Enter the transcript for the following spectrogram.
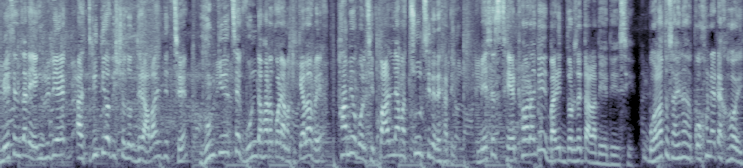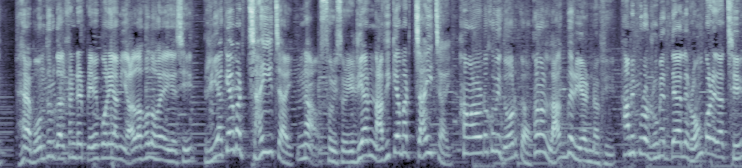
মেসেঞ্জারে এংরি রিয়াক্ট আর তৃতীয় বিশ্বযুদ্ধের আওয়াজ দিচ্ছে, হুমকি দিচ্ছে, গুন্ডা ভাড়া করে আমাকে কেলাবে। আমিও বলছি, পারলে আমার চুল ছিঁড়ে দেখাতে। মেসেজ সেন্ড হওয়ার আগে বাড়ির দরজায় তালা দিয়ে দিয়েছি। বলা তো চাই না, কখন এটা হয়? হ্যাঁ বন্ধুর গার্লফ্রেন্ডের প্রেমে পড়ে আমি আলাহলো হয়ে গেছি। রিয়াকে আমার চাই চাই। না সরি সরি রিয়ার নাভিকে আমার চাই চাই। আমার ওটা খুবই দরকার। আমার লাগবে রিয়ার নাভি। আমি পুরো রুমের দেওয়ালে রং করে যাচ্ছি।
